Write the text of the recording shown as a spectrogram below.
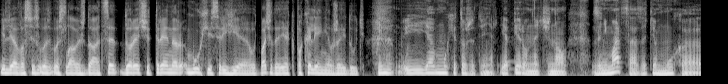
Ілля Василь- да. Це, до речі, тренер Мухи Сергія. От бачите, як покоління вже йдуть. І, і я в Мухі теж тренер. Я першим починав займатися, а затем Муха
